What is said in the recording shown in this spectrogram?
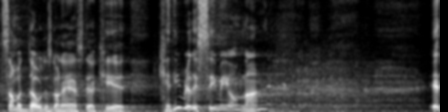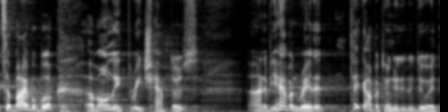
some adult is going to ask their kid, can he really see me online? It's a Bible book of only three chapters. And if you haven't read it, take opportunity to do it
